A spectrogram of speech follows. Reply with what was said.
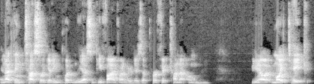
And I think Tesla getting put in the S&P 500 is a perfect kind of omen. You know, it might take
